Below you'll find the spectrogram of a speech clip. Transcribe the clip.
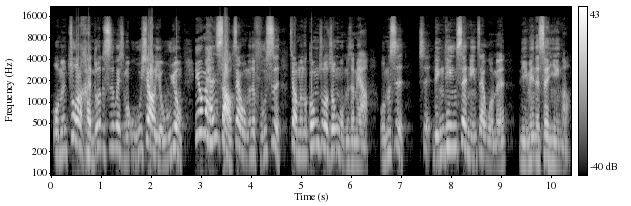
我们做了很多的事，为什么无效也无用？因为我们很少在我们的服饰，在我们的工作中，我们怎么样？我们是是聆听圣灵在我们里面的声音啊。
